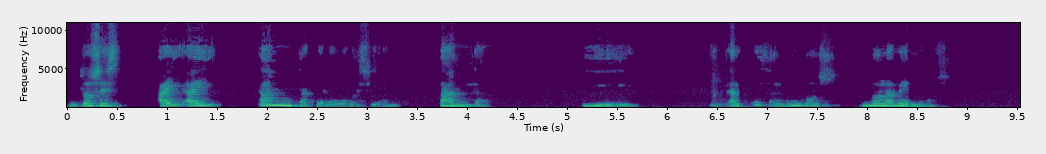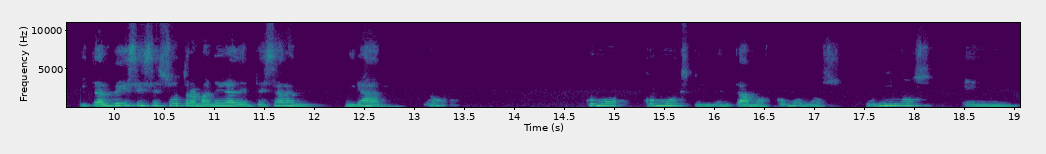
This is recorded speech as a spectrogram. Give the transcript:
Entonces, hay, hay tanta colaboración, tanta. Y, y tal vez algunos no la vemos. Y tal vez esa es otra manera de empezar a mirar ¿no? ¿Cómo, experimentamos, cómo nos unimos en,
